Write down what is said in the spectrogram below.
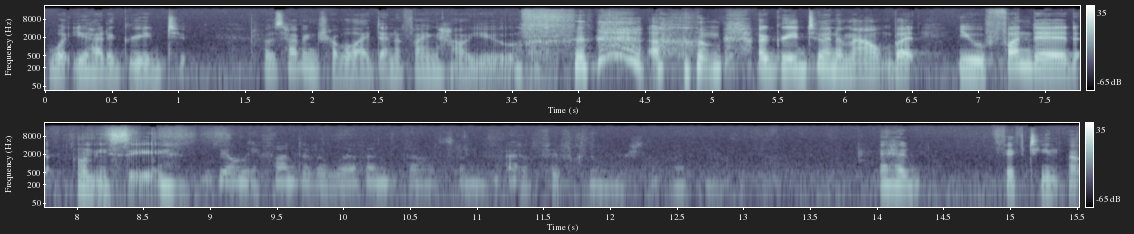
what you had agreed to. I was having trouble identifying how you um, agreed to an amount, but you funded, let me see. We only funded 11,000 out of 15 or something like that. I had 15, uh,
